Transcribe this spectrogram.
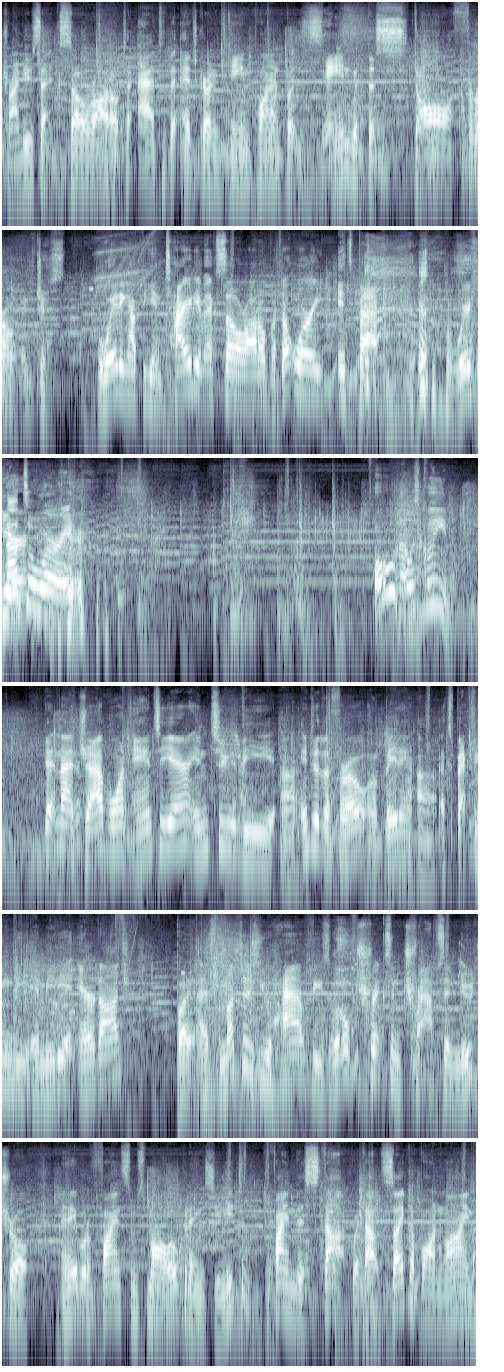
Trying to use that Acceleratle to add to the edge guarding game plan, but Zane with the stall throw and just waiting out the entirety of Acceleratle, but don't worry, it's back. We're here. Not to worry. oh, that was clean. Getting that jab one anti-air into the uh, into the throw, uh, uh, expecting the immediate air dodge. But as much as you have these little tricks and traps in neutral and able to find some small openings, you need to find this stock. Without Psyche online,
